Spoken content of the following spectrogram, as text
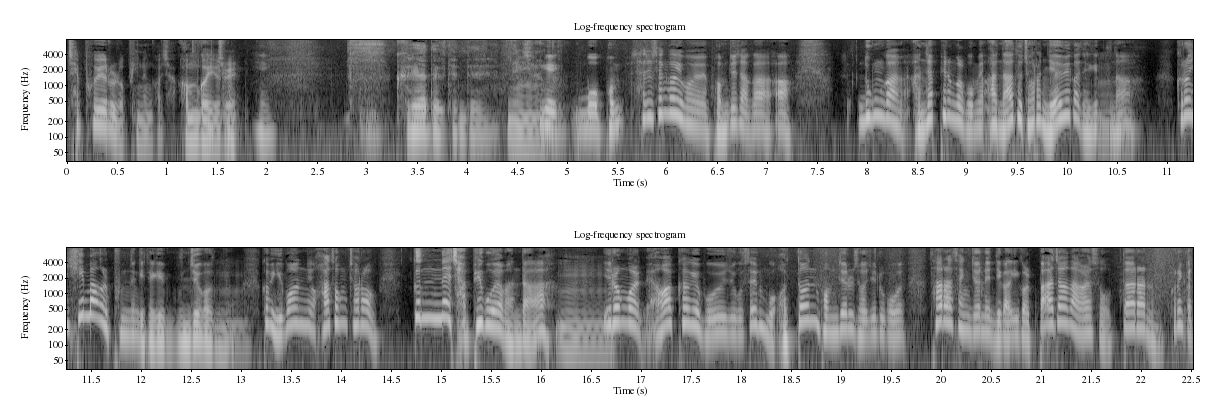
체포율을 높이는 거죠. 검거율을. 그렇죠. 예. 그래야 될 텐데. 음. 이게 뭐 범, 사실 생각해 보면 범죄자가 아 누군가 안 잡히는 걸 보면 아 나도 저런 예외가 되겠구나. 음. 그런 희망을 품는 게 되게 문제거든요. 음. 그럼 이번 화성처럼 끝내 잡히고야 만다. 음. 이런 걸 명확하게 보여주고 쌤뭐 어떤 범죄를 저지르고 살아생전에 네가 이걸 빠져나갈 수 없다라는 그러니까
